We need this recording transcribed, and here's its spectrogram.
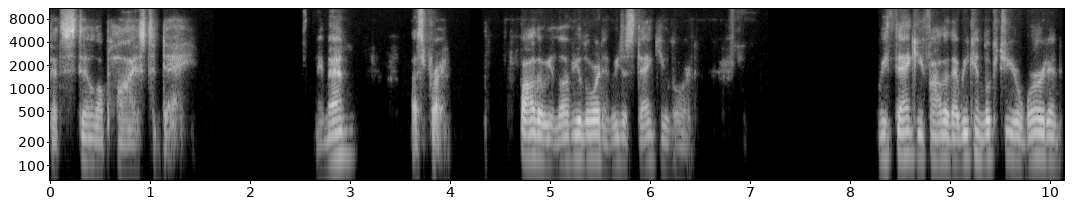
that still applies today. Amen. Let's pray. Father, we love you, Lord, and we just thank you, Lord. We thank you, Father, that we can look to your word and,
